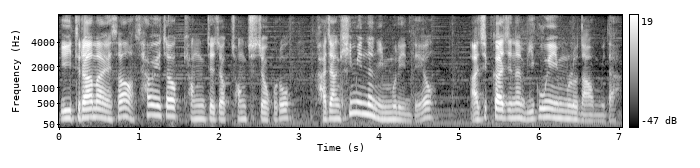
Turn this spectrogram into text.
이 드라마에서 사회적, 경제적, 정치적으로 가장 힘있는 인물인데요. 아직까지는 미궁의 인물로 나옵니다.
